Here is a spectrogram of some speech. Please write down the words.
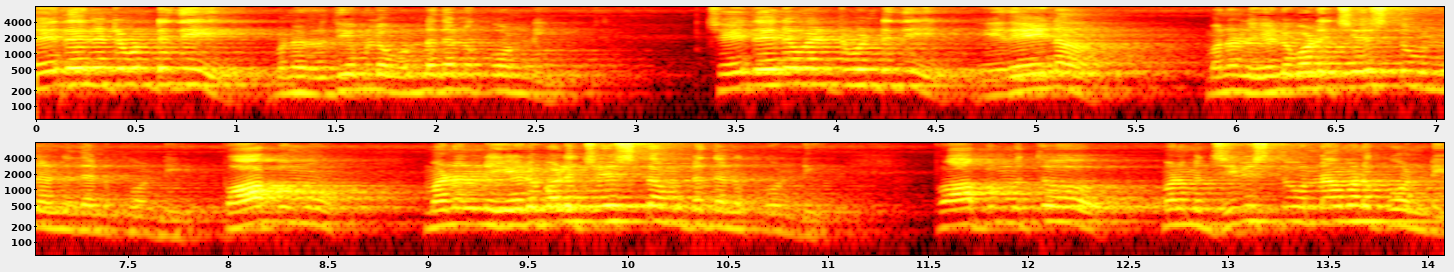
చేదైనటువంటిది మన హృదయంలో ఉన్నదనుకోండి. చేదైనటువంటిది ఏదైనా మనల్ని ఏలుబడి చేస్తూ ఉన్నదనుకోండి. పాపము మనల్ని ఏలుబడి చేస్తూ ఉంటుందనుకోండి. పాపముతో మనం జీవిస్తూ ఉన్నామనుకోండి.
